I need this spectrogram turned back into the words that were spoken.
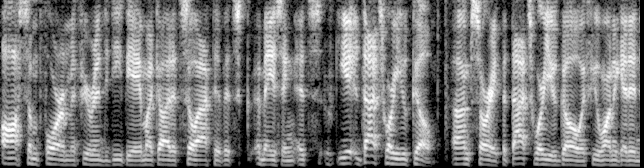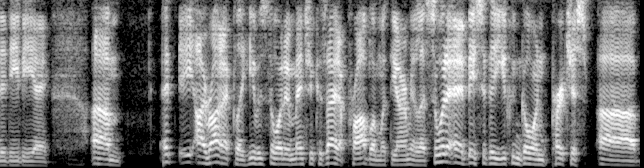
awesome forum if you're into DBA. My God, it's so active. It's amazing. It's that's where you go. I'm sorry, but that's where you go if you want to get into DBA. Um, it, it, ironically, he was the one who mentioned because I had a problem with the army list. So what, uh, basically, you can go and purchase. Uh,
